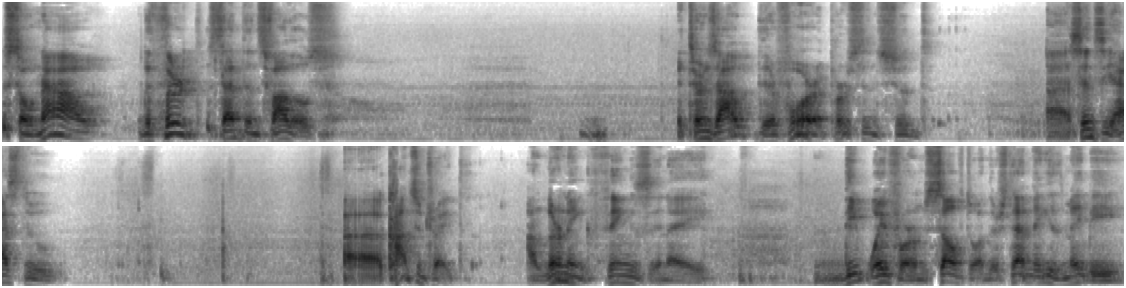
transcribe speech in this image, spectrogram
So now the third sentence follows. It turns out, therefore, a person should, uh, since he has to uh, concentrate on learning things in a deep way for himself to understand things, maybe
